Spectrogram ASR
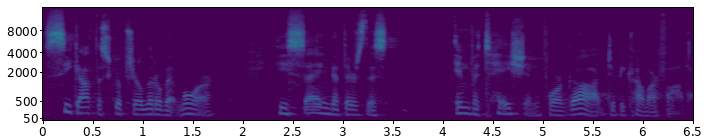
seek out the scripture a little bit more, he's saying that there's this invitation for God to become our Father.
